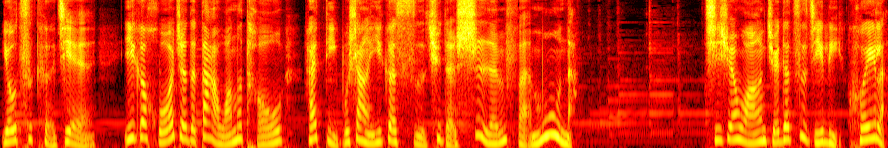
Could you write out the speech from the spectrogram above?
由此可见，一个活着的大王的头还抵不上一个死去的世人坟墓呢。齐宣王觉得自己理亏了，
